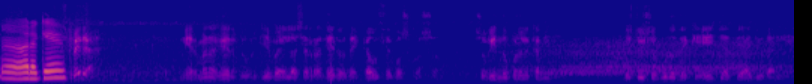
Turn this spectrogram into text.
ah, ¿Ahora qué? Espera. Mi hermana Gerdur lleva el aserradero de cauce boscoso, subiendo por el camino. Estoy seguro de que ella te ayudaría.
